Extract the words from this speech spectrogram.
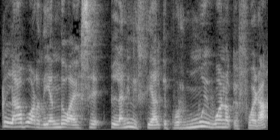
clavo ardiendo a ese plan inicial que por muy bueno que fuera,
